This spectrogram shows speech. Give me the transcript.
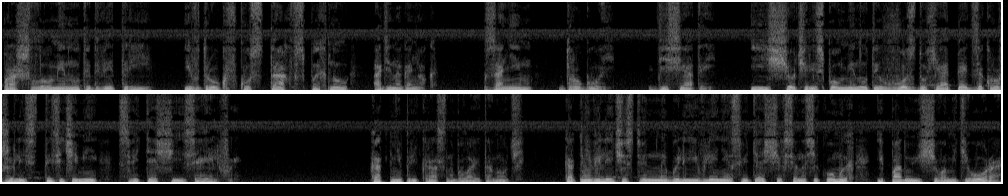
Прошло минуты две-три, и вдруг в кустах вспыхнул один огонек. За ним другой, десятый, и еще через полминуты в воздухе опять закружились тысячами светящиеся эльфы. Как не прекрасна была эта ночь! как невеличественны были явления светящихся насекомых и падающего метеора,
